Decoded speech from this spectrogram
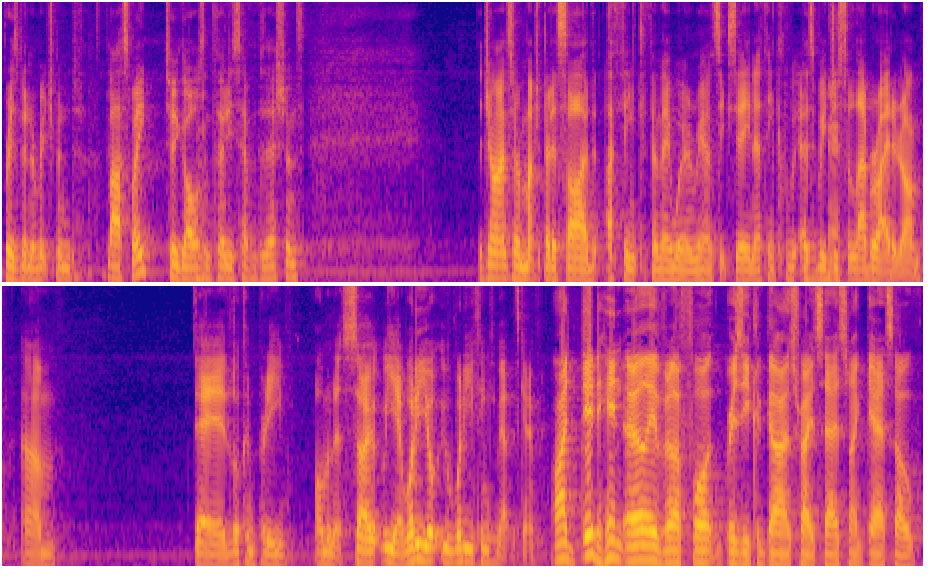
Brisbane and Richmond last week, two goals and 37 possessions. The Giants are a much better side, I think, than they were in round 16. I think, as we just elaborated on, um, they're looking pretty ominous. So, yeah, what are you what are you thinking about this game? I did hint earlier that I thought Brizzy could go in straight sets, and I guess I'll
